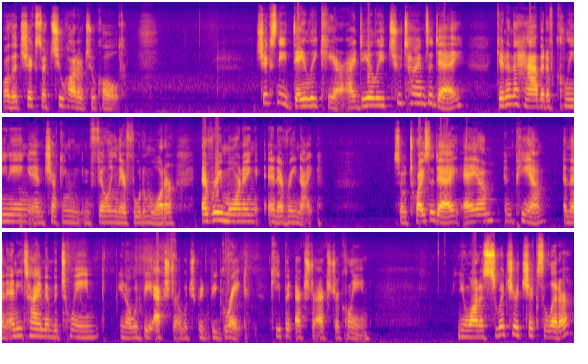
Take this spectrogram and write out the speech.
or the chicks are too hot or too cold. Chicks need daily care, ideally two times a day. Get in the habit of cleaning and checking and filling their food and water every morning and every night. So twice a day, AM and PM, and then any time in between, you know, would be extra, which would be great. Keep it extra, extra clean. You want to switch your chick's litter.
